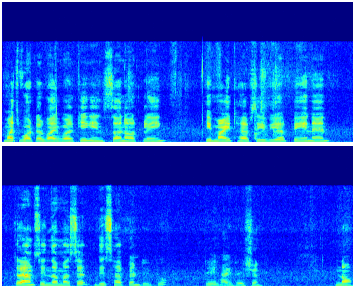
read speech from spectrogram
much water while working in sun or playing, he might have severe pain and cramps in the muscle. This happened due to dehydration. Now,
